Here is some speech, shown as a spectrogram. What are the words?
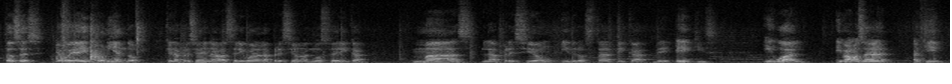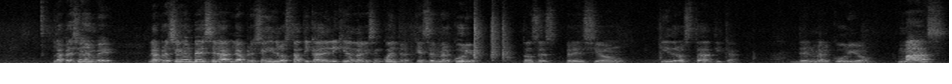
Entonces, yo voy a ir poniendo que la presión en A va a ser igual a la presión atmosférica más la presión hidrostática de X. Igual, y vamos a ver aquí, la presión en B. La presión en B será la presión hidrostática del líquido en la que se encuentra, que es el mercurio. Entonces, presión hidrostática del mercurio más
